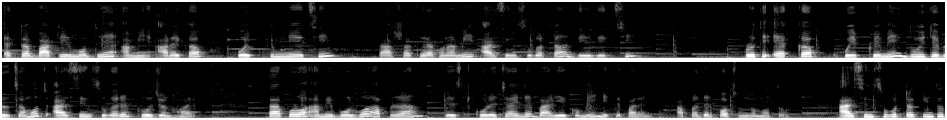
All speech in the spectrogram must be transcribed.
একটা বাটির মধ্যে আমি আড়াই কাপ হুইপ ক্রিম নিয়েছি। তার সাথে এখন আমি আইসিং সুগারটা দিয়ে দিচ্ছি। প্রতি এক কাপ হুইপ ক্রিমে দুই টেবিল চামচ আইসিং সুগারের প্রয়োজন হয়। তারপরও আমি বলব, আপনারা টেস্ট করে চাইলে বাড়িয়ে কমিয়ে নিতে পারেন আপনাদের পছন্দ মতো। আইসিং সুগারটা কিন্তু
